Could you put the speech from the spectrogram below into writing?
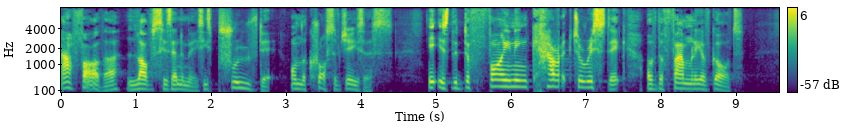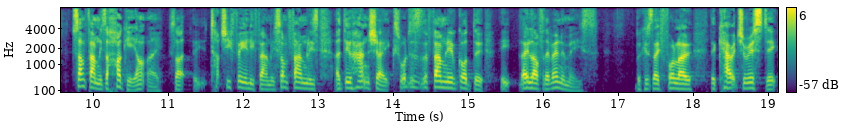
Our Father loves his enemies. He's proved it on the cross of Jesus. It is the defining characteristic of the family of God. Some families are huggy, aren't they? It's like touchy feely families. Some families uh, do handshakes. What does the family of God do? They love their enemies because they follow the characteristic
